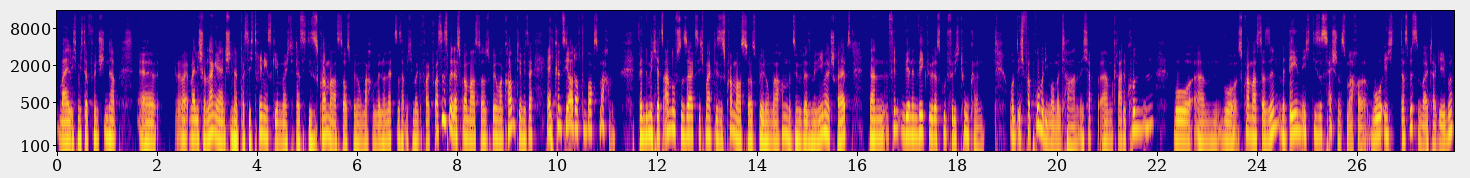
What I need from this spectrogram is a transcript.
weil ich mich dafür entschieden habe, äh, weil ich schon lange entschieden habe, dass ich Trainings geben möchte, dass ich diese Scrum Master Ausbildung machen will. Und letztens hat mich immer gefragt, was ist mit der Scrum Master Ausbildung, wann kommt die? Und ich sage, ja, ich könnte sie out of the box machen. Wenn du mich jetzt anrufst und sagst, ich mag diese Scrum Master Ausbildung machen, beziehungsweise mir eine E-Mail schreibst, dann finden wir einen Weg, wie wir das gut für dich tun können. Und ich verprobe die momentan. Ich habe ähm, gerade Kunden, wo, ähm, wo Scrum Master sind, mit denen ich diese Sessions mache, wo ich das Wissen weitergebe,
